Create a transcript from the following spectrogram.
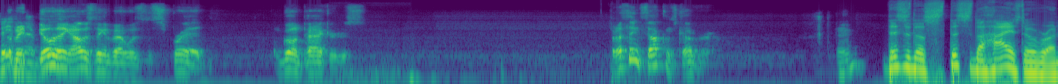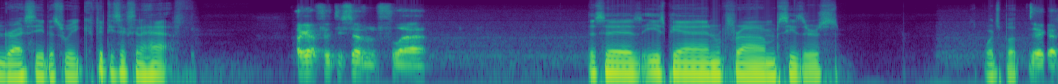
I mean, there? the only thing I was thinking about was the spread. I'm going Packers, but I think Falcons cover. Hmm? This is the this is the highest over under I see this week. 56 and a half. I got 57 flat. This is ESPN from Caesars Sportsbook. There you go.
